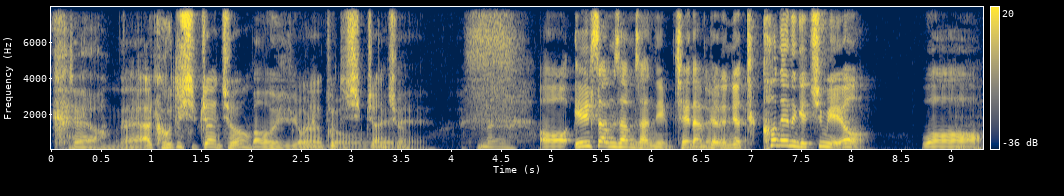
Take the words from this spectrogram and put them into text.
그래요. 네. 아, 그것도 쉽지 않죠. 어이, 네, 어렵죠. 그것도 쉽지 않죠. 네네. 네. 어, 1334님. 제 남편은요, 특허 내는 게 취미예요. 와.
